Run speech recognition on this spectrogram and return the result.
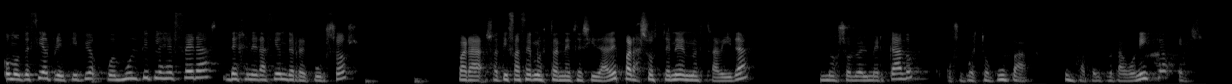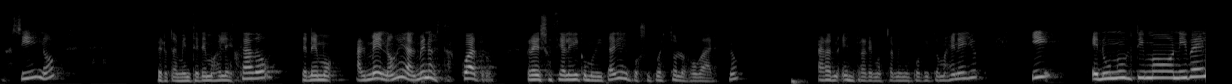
como os decía al principio, pues múltiples esferas de generación de recursos para satisfacer nuestras necesidades, para sostener nuestra vida. No solo el mercado, que por supuesto ocupa un papel protagonista, es así, ¿no? Pero también tenemos el Estado, tenemos al menos, ¿eh? al menos estas cuatro, redes sociales y comunitarias y por supuesto los hogares, ¿no? Ahora entraremos también un poquito más en ello. Y en un último nivel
